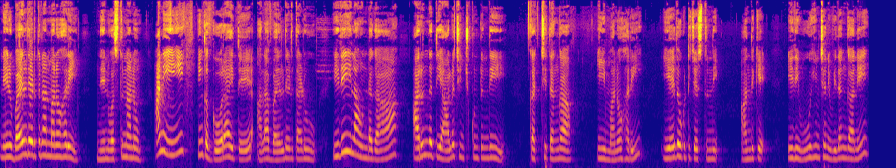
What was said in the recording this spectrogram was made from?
నేను బయలుదేరుతున్నాను మనోహరి నేను వస్తున్నాను అని ఇంకా గోర అయితే అలా బయలుదేరుతాడు. ఇది ఇలా ఉండగా అరుంధతి ఆలోచించుకుంటుంది. ఖచ్చితంగా ఈ మనోహరి ఏదో ఒకటి చేస్తుంది. అందుకే ఇది ఊహించని విధంగానే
